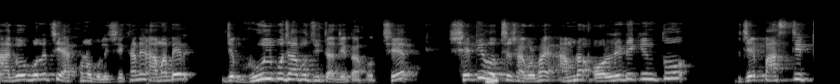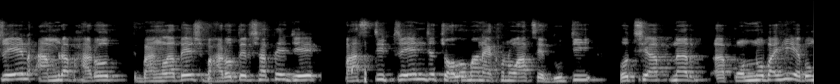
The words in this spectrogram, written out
আগেও বলেছি এখনও বলি। সেখানে আমাদের যে ভুল বোঝাবুঝিটা যেটা হচ্ছে সেটি হচ্ছে সাগর ভাই আমরা অলরেডি কিন্তু যে পাঁচটি ট্রেন আমরা ভারত বাংলাদেশ ভারতের সাথে যে পাঁচটি ট্রেন যে চলমান এখনও আছে দুটি হচ্ছে আপনার পণ্যবাহী এবং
